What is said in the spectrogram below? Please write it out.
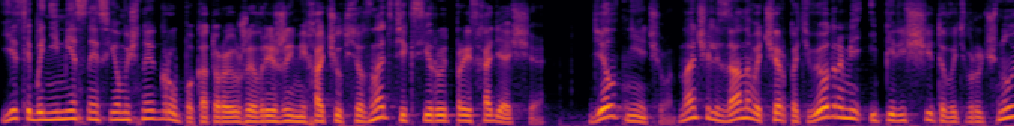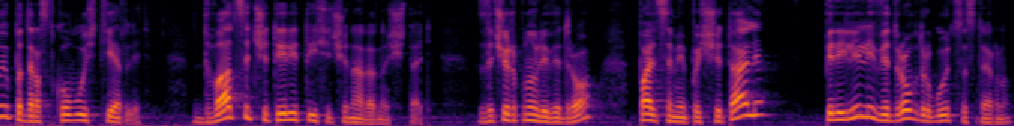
если бы не местная съемочная группа, которая уже в режиме «хочу все знать» фиксирует происходящее. Делать нечего. Начали заново черпать ведрами и пересчитывать вручную подростковую стерлядь. 24 тысячи надо насчитать. Зачерпнули ведро, пальцами посчитали, перелили ведро в другую цистерну.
